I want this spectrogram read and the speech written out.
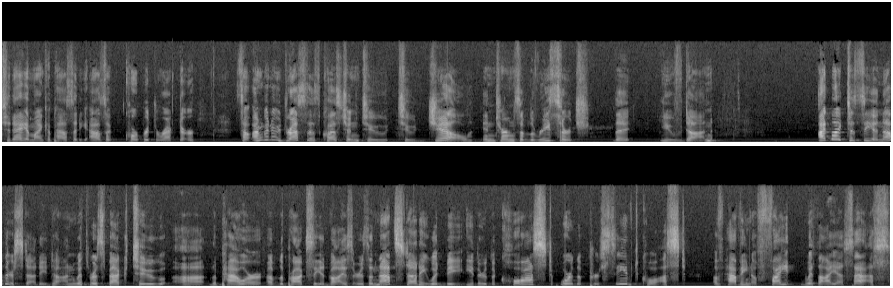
today in my capacity as a corporate director. So I'm going to address this question to, to Jill in terms of the research that you've done. I'd like to see another study done with respect to uh, the power of the proxy advisors, and that study would be either the cost or the perceived cost of having a fight with ISS,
